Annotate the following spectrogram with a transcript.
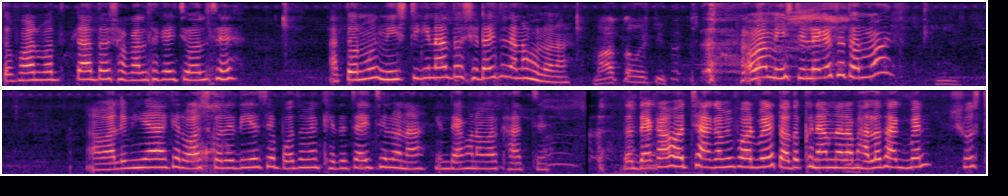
তো পর্বতটা তো সকাল থেকেই চলছে। আর তরমুজ মিষ্টি কিনা তো সেটাই তো জানা হলো না। মিষ্টি। লেগেছে তরমুজ? আওয়ালি ভিয়াকে রস করে দিয়েছে প্রথমে খেতে চাইছিল না কিন্তু এখন আবার খাচ্ছে। তো দেখা হচ্ছে আগামী পর্বে ততক্ষণে আপনারা ভালো থাকবেন সুস্থ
